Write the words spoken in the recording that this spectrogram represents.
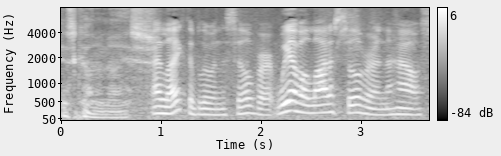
It's kind of nice. I like the blue and the silver. We have a lot of silver in the house.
